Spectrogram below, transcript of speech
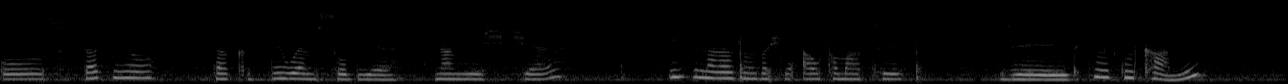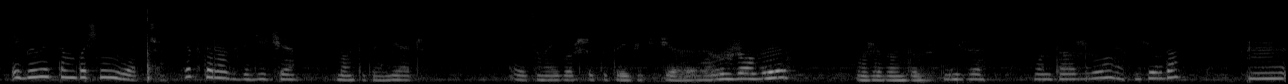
ostatnio tak byłem sobie na mieście i znalazłem właśnie automaty z takimi kulkami i były tam właśnie miecze. Jak teraz widzicie, mam tutaj miecz. E, Co najgorsze, tutaj widzicie różowy. Może wam to zbliżę w montażu, jak mi się uda. Mm,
